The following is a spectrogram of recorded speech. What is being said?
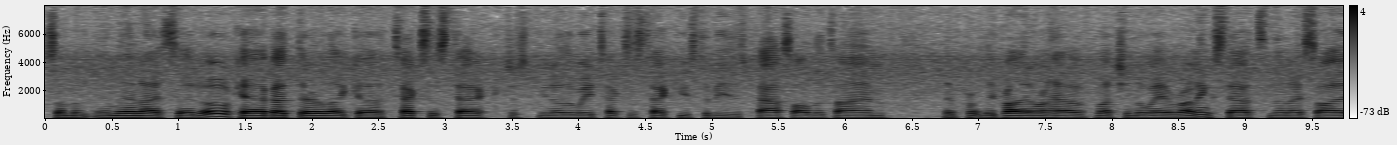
some. And then I said, oh, okay, I bet they're like a Texas Tech, just you know the way Texas Tech used to be, just pass all the time. They, pr- they probably don't have much in the way of running stats. And then I saw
